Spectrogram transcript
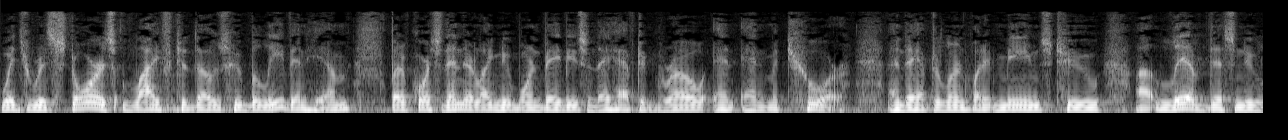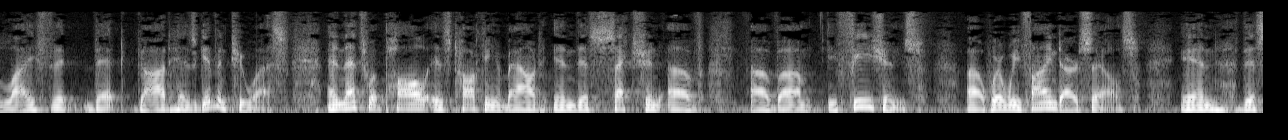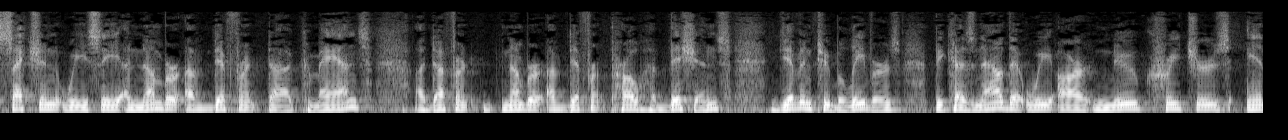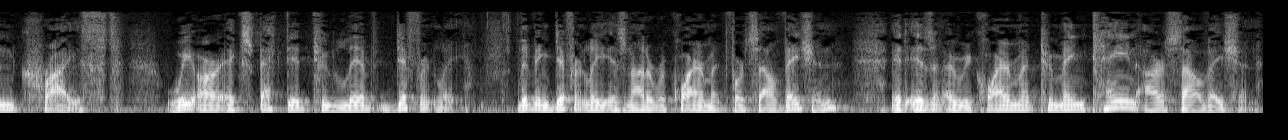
which restores life to those who believe in Him. But of course, then they're like newborn babies and they have to grow and, and mature. And they have to learn what it means to uh, live this new life that, that God has given to us. And that's what Paul is talking about in this section of, of um, Ephesians uh, where we find ourselves. In this section, we see a number of different uh, commands, a different number of different prohibitions given to believers because now that we are new creatures in Christ, we are expected to live differently. Living differently is not a requirement for salvation. It isn't a requirement to maintain our salvation.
